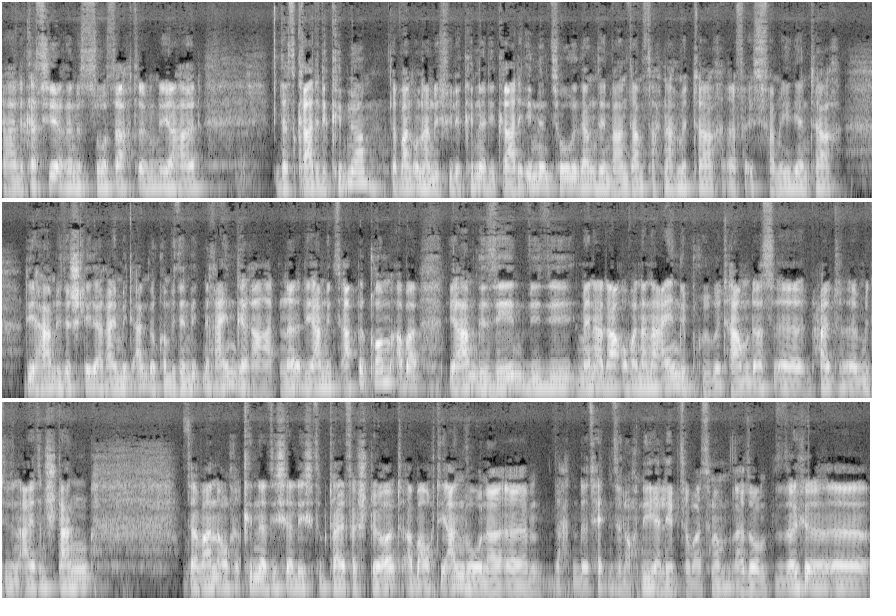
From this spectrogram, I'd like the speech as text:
Ja, eine Kassiererin des Zoos sagte mir halt, dass gerade die Kinder, da waren unheimlich viele Kinder, die gerade in den Zoo gegangen sind, waren Samstagnachmittag, äh, ist Familientag, die haben diese Schlägerei mit anbekommen. Die sind mitten reingeraten. Ne? Die haben nichts abbekommen, aber die haben gesehen, wie die Männer da aufeinander eingeprügelt haben. Und das äh, halt äh, mit diesen Eisenstangen da waren auch Kinder sicherlich zum Teil verstört, aber auch die Anwohner äh, dachten, das hätten sie noch nie erlebt, sowas. Ne? Also solche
